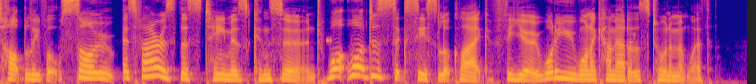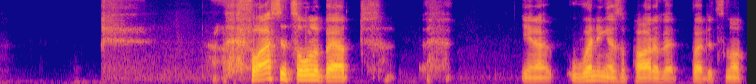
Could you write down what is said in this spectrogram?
top level. So, as far as this team is concerned, what what does success look like for you? What do you want to come out of this tournament with? For us, it's all about you know, winning as a part of it, but it's not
